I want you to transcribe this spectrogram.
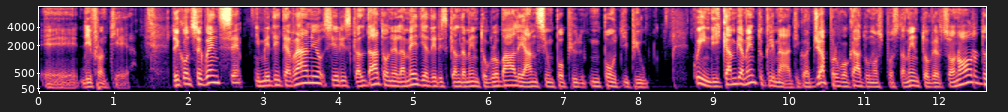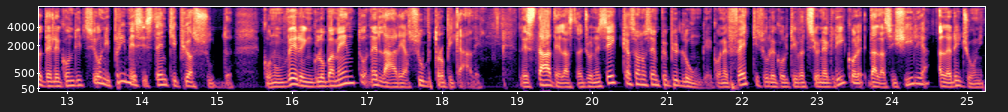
eh, di frontiera. Le conseguenze? Il Mediterraneo si è riscaldato nella media di riscaldamento globale, anzi un po, più, un po' di più. Quindi il cambiamento climatico ha già provocato uno spostamento verso nord delle condizioni prime esistenti più a sud, con un vero inglobamento nell'area subtropicale. L'estate e la stagione secca sono sempre più lunghe, con effetti sulle coltivazioni agricole dalla Sicilia alle regioni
